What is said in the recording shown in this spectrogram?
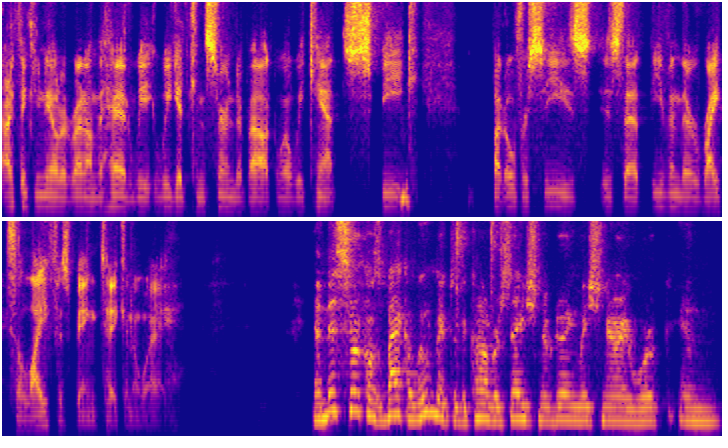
i think you nailed it right on the head. We we get concerned about well we can't speak but overseas is that even their right to life is being taken away. And this circles back a little bit to the conversation of doing missionary work in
